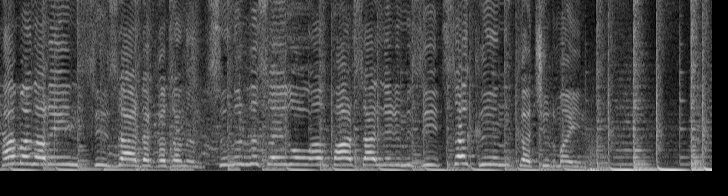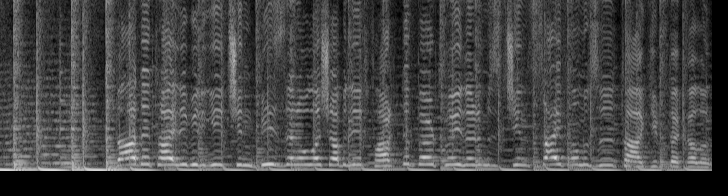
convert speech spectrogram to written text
Hemen arayın sizler de kazanın. Sınırlı sayıda olan parsellerimizi sakın kaçırmayın. Daha detaylı bilgi için bizlere ulaşabilir, farklı portföylerimiz için sayfamızı takipte kalın.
